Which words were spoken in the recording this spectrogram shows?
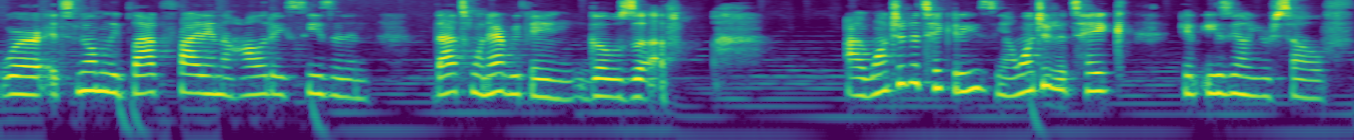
where it's normally Black Friday and the holiday season and that's when everything goes up. I want you to take it easy. I want you to take it easy on yourself.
